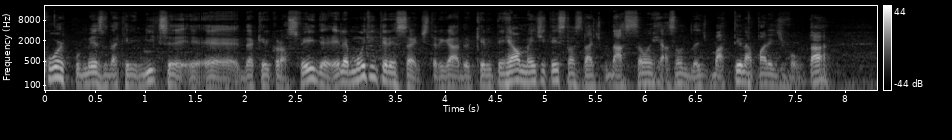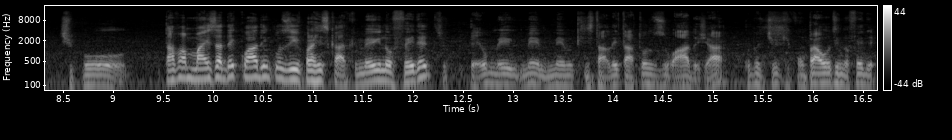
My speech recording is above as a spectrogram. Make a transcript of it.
corpo mesmo daquele mixer, é, é, daquele crossfader, ele é muito interessante, tá ligado? Que ele tem realmente tem tipo, da ação e reação, de bater na parede e voltar. Tipo, tava mais adequado, inclusive, para arriscar. Porque o meu Inofader, tipo, eu meio, mesmo que instalei, tá todo zoado já. Eu tive que comprar outro Inofader.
